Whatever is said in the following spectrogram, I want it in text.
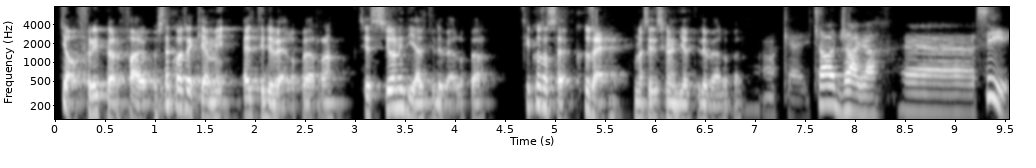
ti offri per fare questa cosa che chiami Healthy Developer, sessioni di Healthy Developer. Che cosa sei? Cos'è una sessione di Healthy Developer? Ok, ciao Giaga. Eh, sì,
